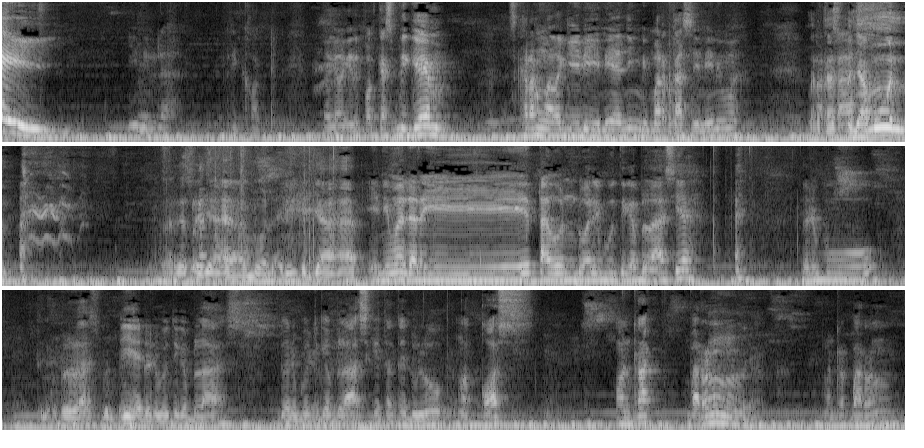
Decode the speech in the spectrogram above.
Hey, ini udah record. Lagi lagi di podcast big game. Sekarang malah lagi di ini anjing di markas ini nih mah. Markas penyamun. Markas penyamun, ini penjahat. Ini mah dari tahun 2013 ya. Eh, 2000 13 bener. Iya 2013 2013 kita teh dulu ngekos kontrak bareng kontrak bareng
